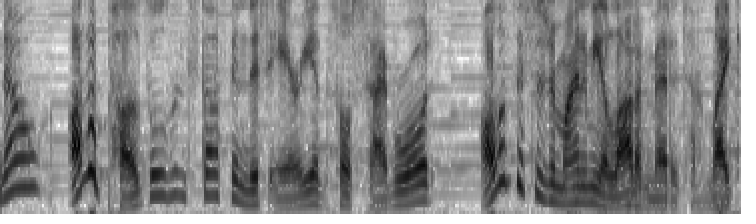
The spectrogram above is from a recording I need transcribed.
know, all the puzzles and stuff in this area, this whole cyber world, all of this is reminding me a lot of Mettaton. Like,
